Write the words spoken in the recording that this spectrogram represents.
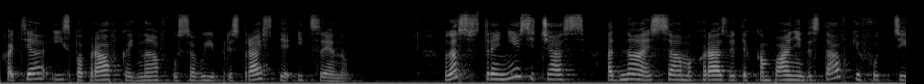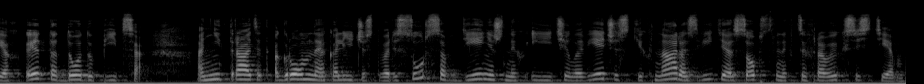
хотя и с поправкой на вкусовые пристрастия и цену. У нас в стране сейчас одна из самых развитых компаний доставки фудтех – это Dodo Pizza. Они тратят огромное количество ресурсов, денежных и человеческих, на развитие собственных цифровых систем.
